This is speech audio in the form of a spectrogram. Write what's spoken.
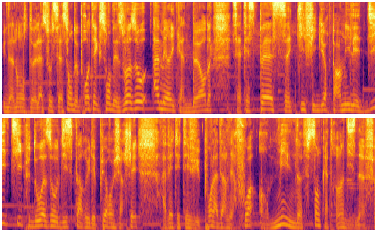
Une annonce de l'association de protection des oiseaux American Bird. Cette espèce qui figure parmi les 10 types d'oiseaux disparus les plus recherchés avait été vue pour la dernière fois en 1999.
